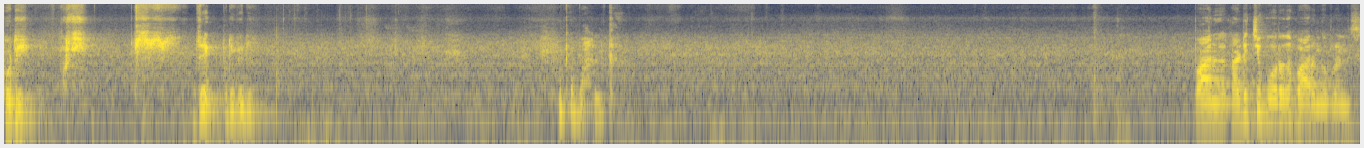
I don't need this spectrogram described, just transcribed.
கொடி கொடி. ஜெக் பிடி கடி. இங்கே பால் பாருங்க கடிச்சு போகிறத பாருங்கள் ஃப்ரெண்ட்ஸ்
